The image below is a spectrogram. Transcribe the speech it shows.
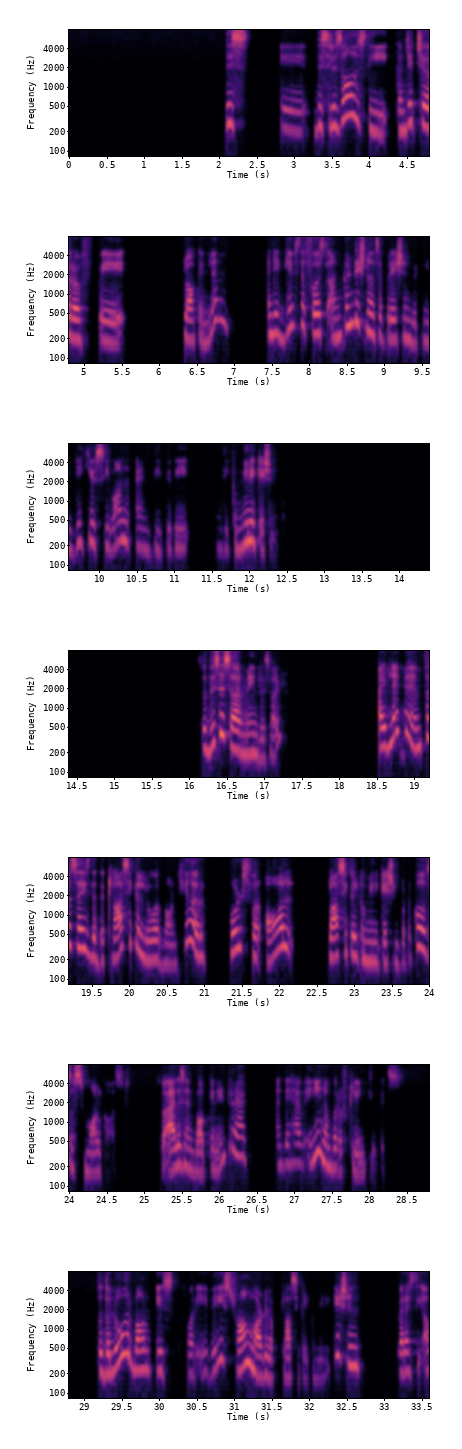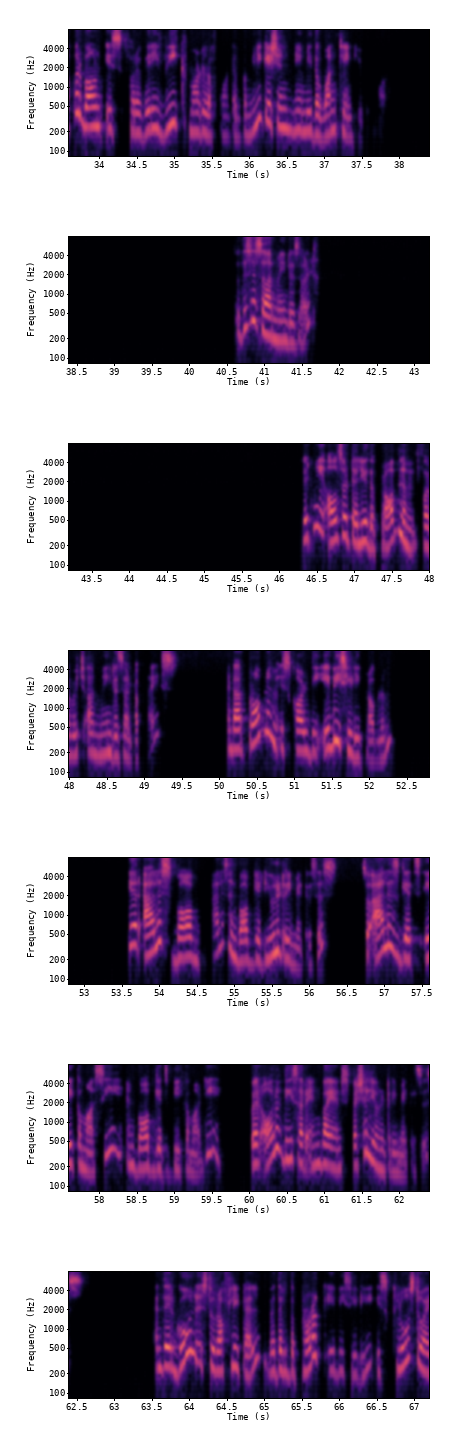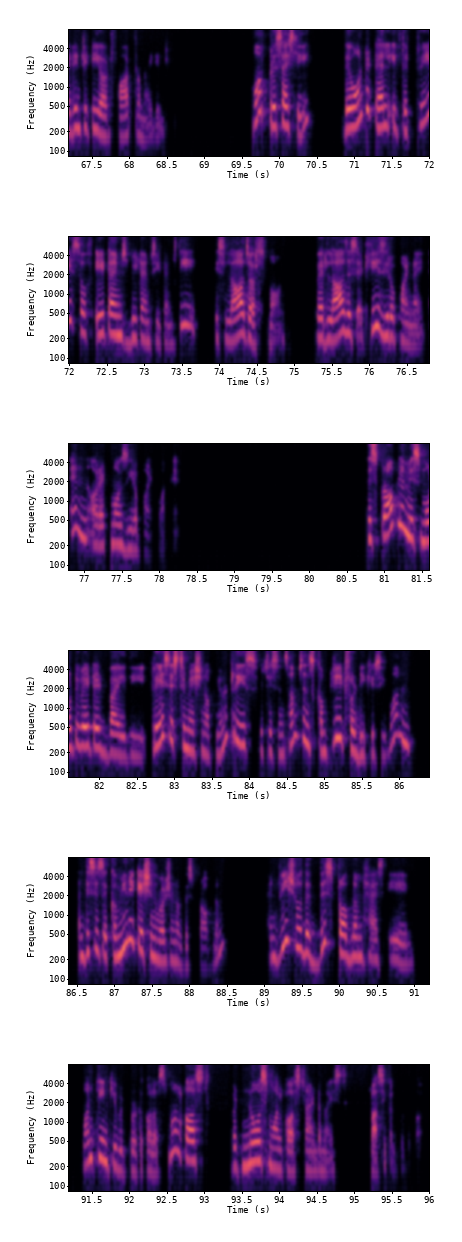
This, uh, this resolves the conjecture of a Klauck and Lim, and it gives the first unconditional separation between DQC1 and BPP in the communication. So this is our main result. I'd like to emphasize that the classical lower bound here holds for all classical communication protocols of small cost. So Alice and Bob can interact and they have any number of clean qubits. So the lower bound is for a very strong model of classical communication, whereas the upper bound is for a very weak model of quantum communication, namely the one clean qubit model. So this is our main result. Let me also tell you the problem for which our main result applies. And our problem is called the ABCD problem. Here, Alice, Bob, Alice and Bob get unitary matrices. So Alice gets A comma C and Bob gets B comma D, where all of these are n by n special unitary matrices. And their goal is to roughly tell whether the product ABCD is close to identity or far from identity. More precisely, they want to tell if the trace of A times B times C times D is large or small, where large is at least 0.9 n or at most 0.1 n. This problem is motivated by the trace estimation of unitaries, which is in some sense complete for DQC1. And this is a communication version of this problem. And we show that this problem has a one clean qubit protocol of small cost, but no small cost randomized classical protocol.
